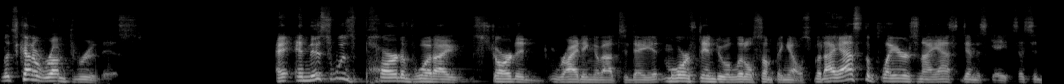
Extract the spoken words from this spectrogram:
let's kind of run through this. And, and this was part of what I started writing about today. It morphed into a little something else. But I asked the players and I asked Dennis Gates, I said,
